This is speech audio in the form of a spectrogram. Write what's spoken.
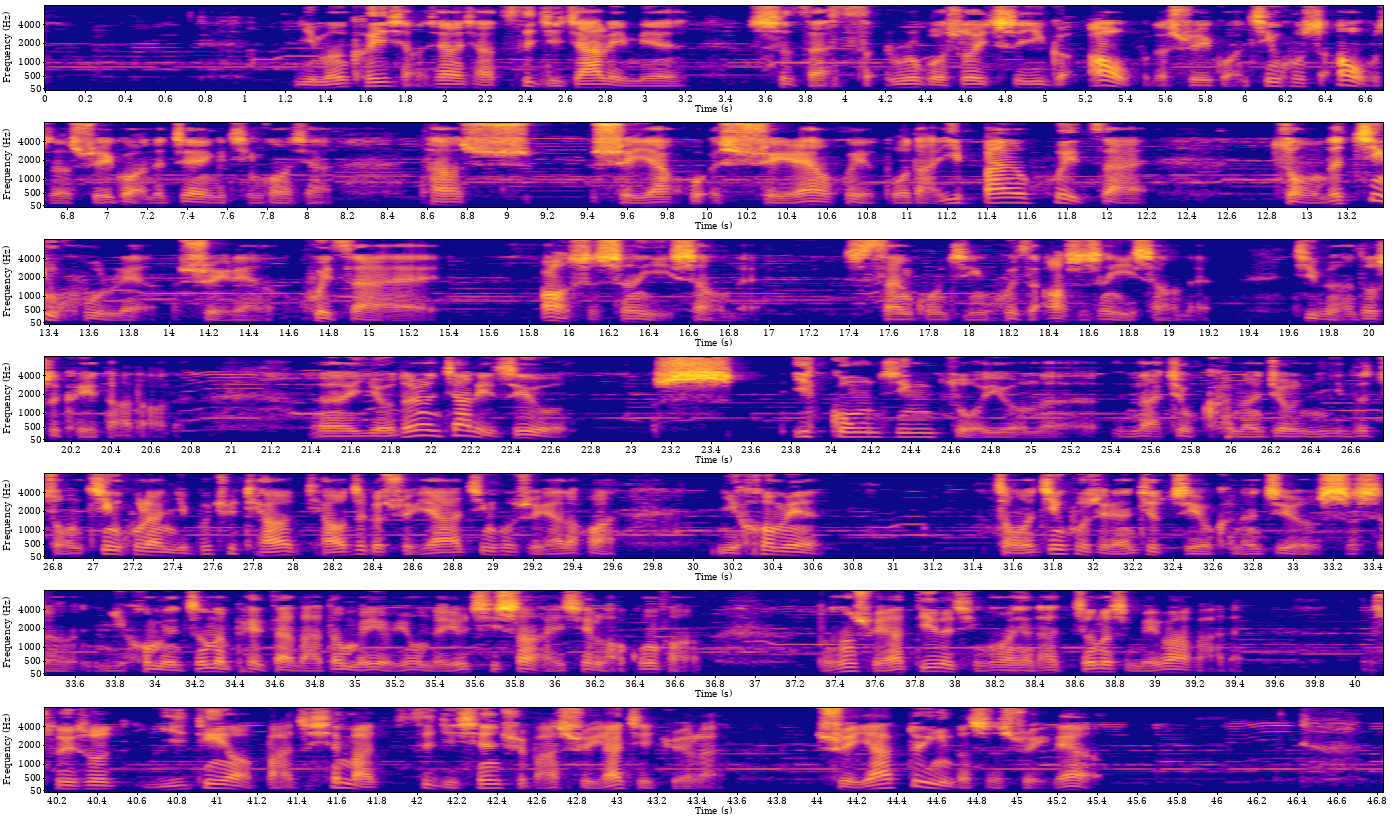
你们可以想象一下，自己家里面是在如果说是一个二五的水管，近乎是二五的水管的这样一个情况下，它水水压会水量会有多大？一般会在总的进户量水量会在二十升以上的，三公斤会在二十升以上的，基本上都是可以达到的。呃，有的人家里只有十。一公斤左右呢，那就可能就你的总进户量，你不去调调这个水压进户水压的话，你后面总的进户水量就只有可能只有十升，你后面真的配再大都没有用的。尤其上海一些老公房，本身水压低的情况下，它真的是没办法的。所以说一定要把这先把自己先去把水压解决了，水压对应的是水量，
